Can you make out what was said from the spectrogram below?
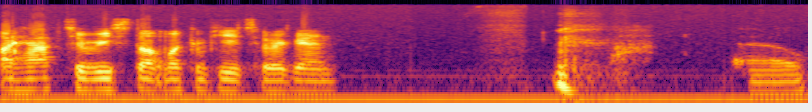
I have to restart my computer again. Hell.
